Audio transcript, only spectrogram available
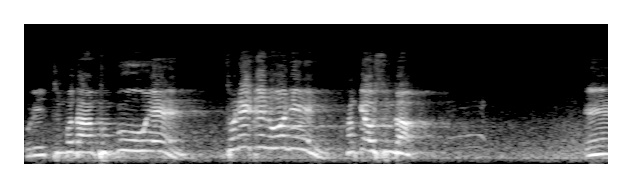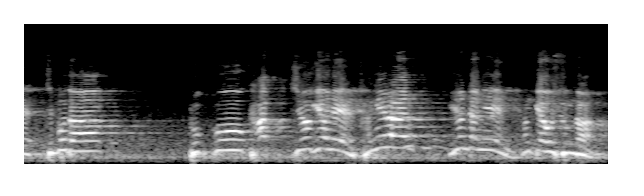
우리 진보당 북구의 손혜진 의원님 함께하고 있습니다. 예, 진보당 북구 각 지역위원회 장혜란 위원장님 함께하고 있습니다.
